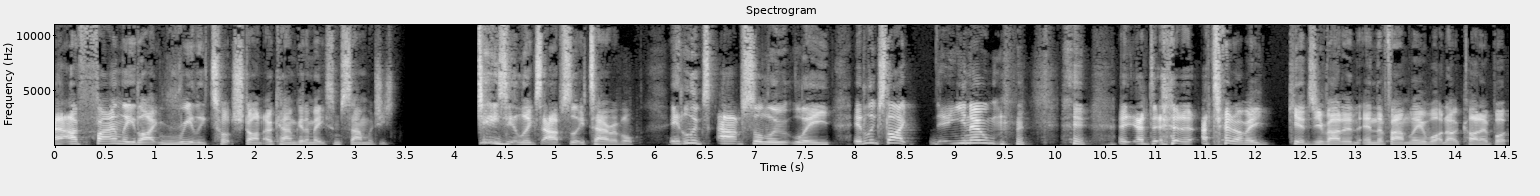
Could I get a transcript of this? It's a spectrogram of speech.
I've finally like really touched on. Okay, I'm going to make some sandwiches. Jeez, it looks absolutely terrible. It looks absolutely. It looks like you know. I, I don't know how many kids you've had in, in the family and whatnot, Conor, but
